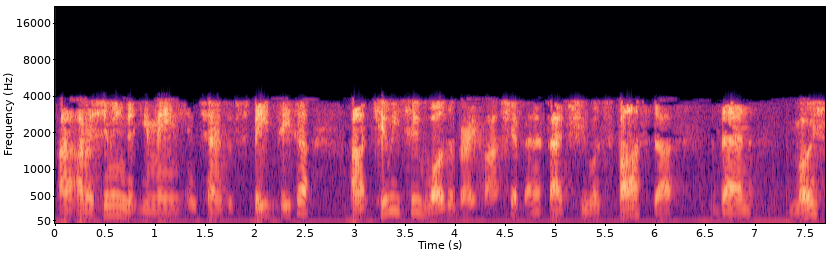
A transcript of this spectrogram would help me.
Uh, I'm assuming that you mean in terms of speed, Peter. Uh, QE2 was a very fast ship, and in fact, she was faster than most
